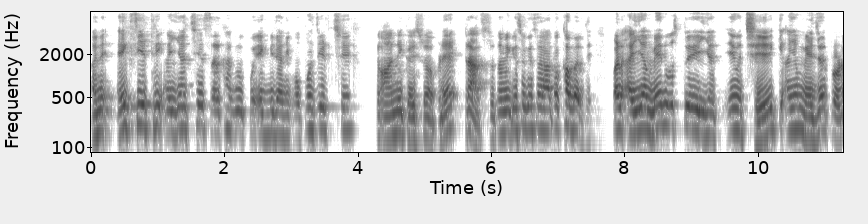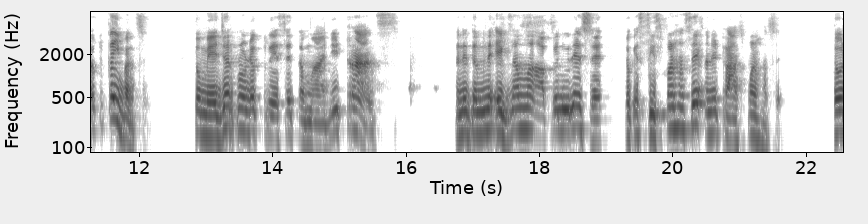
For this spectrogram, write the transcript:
અને એક CH3 અહીંયા છે, સરખા ગ્રુપો એકબીજાની ઓપોઝિટ છે. તો આને કહીશું આપણે ટ્રાન્સ તો તમે કહેશો કે, સર, આ તો ખબર છે. પણ અહીંયા મેઇન વસ્તુ એ એ છે કે અહીંયા મેજર પ્રોડક્ટ કઈ બનશે? તો મેજર પ્રોડક્ટ રહેશે તમારી ટ્રાન્સ અને તમને એક્ઝામમાં આપેલું રહેશે તો કે સીસ પણ હશે અને ટ્રાન્સ પણ હશે. તો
